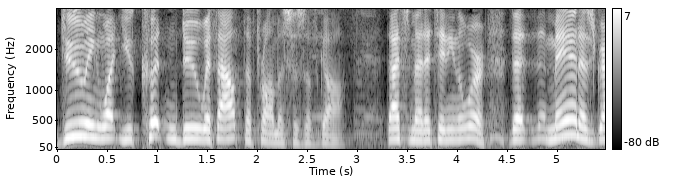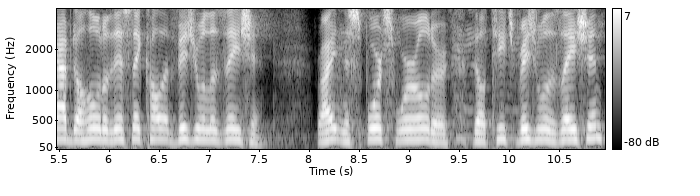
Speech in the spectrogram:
doing what you couldn't do without the promises of God. That's meditating the Word. The, the man has grabbed a hold of this, they call it visualization right? In the sports world, or they'll teach visualization.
